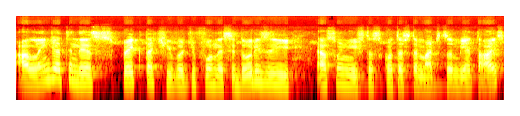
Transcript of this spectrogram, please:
além de atender as expectativas de fornecedores e acionistas quanto às temáticas ambientais,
